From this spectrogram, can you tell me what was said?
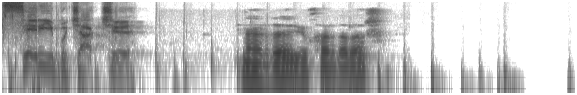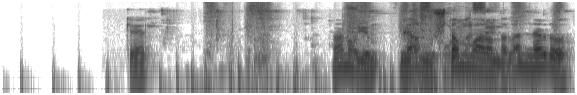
Seri bıçakçı. Nerede? Yukarıdalar. Gel. Lan o yum... Ne muştan mı var onda lan? Nerede o?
